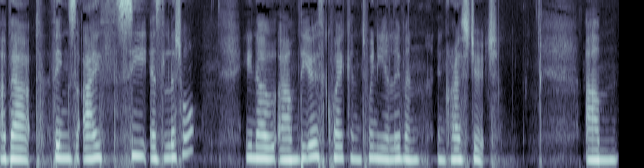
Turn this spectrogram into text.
about things I see as little. You know, um, the earthquake in 2011 in Christchurch. Um,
